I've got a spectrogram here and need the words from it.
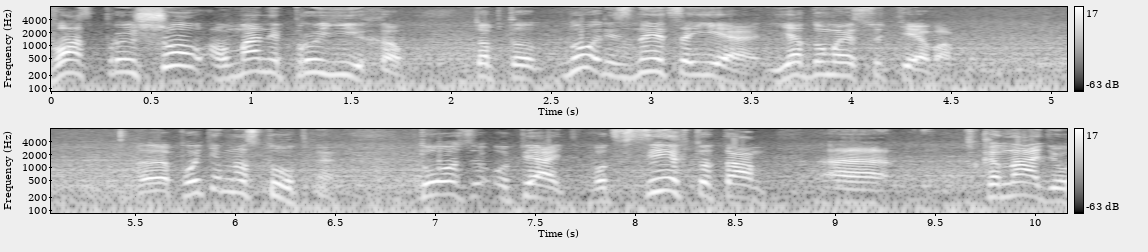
Вас пройшов, а в мене проїхав. Тобто, ну, різниця є, я думаю, суттєва. Е, Потім наступне. Тож, опять, от всі, хто там е, в Канаді,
